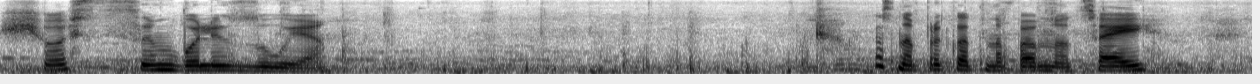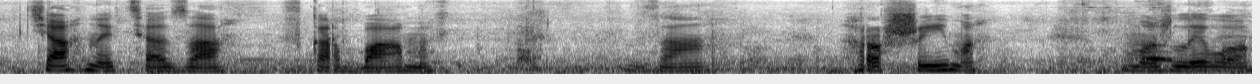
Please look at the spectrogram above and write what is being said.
щось символізує. Ось, наприклад, напевно, цей тягнеться за скарбами, за грошима. Можливо,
